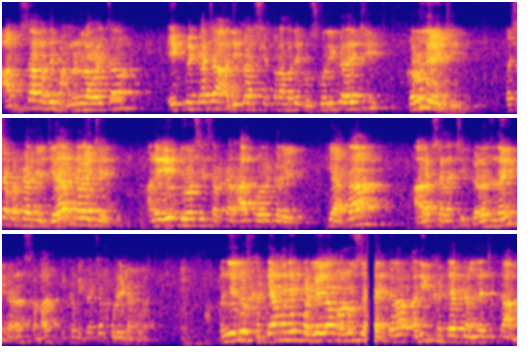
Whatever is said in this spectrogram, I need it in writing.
आपसामध्ये भांडण लावायचं एकमेकाच्या अधिकार क्षेत्रामध्ये घुसखोरी करायची करू द्यायची तशा प्रकारचे जे करायचे आणि एक दिवस हे सरकार हात वर करेल की आता आरक्षणाची गरज नाही कारण समाज एकमेकाच्या पुढे टाकला म्हणजे जो खड्ड्यामध्ये पडलेला माणूस आहे त्याला अधिक खड्ड्यात घालण्याचं काम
